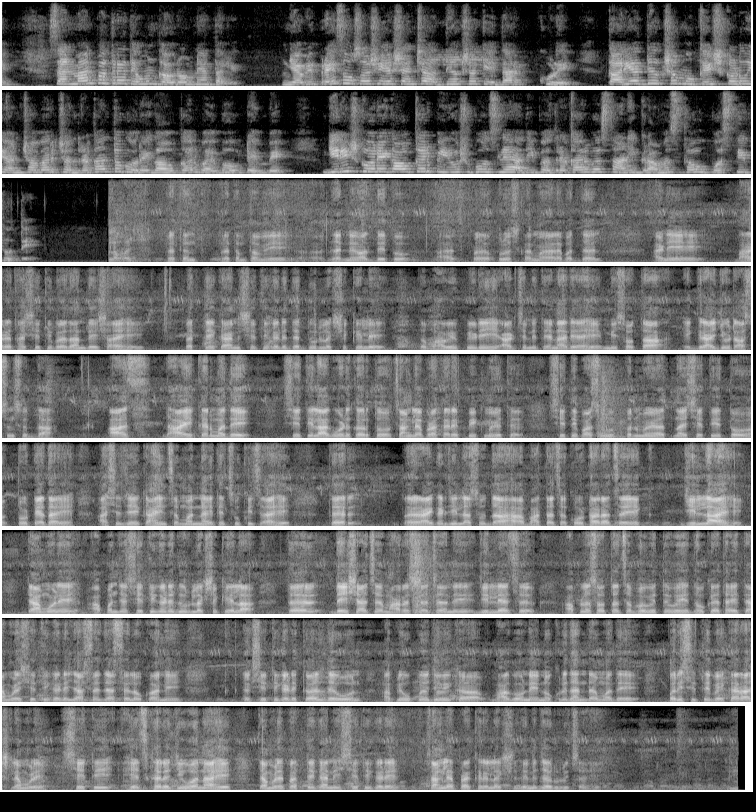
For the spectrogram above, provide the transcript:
सन्मानपत्र देऊन गौरवण्यात आले. यावेळी प्रेस असोसिएशनचे अध्यक्ष केदार खुळे कार्याध्यक्ष मुकेश कडू यांच्यावर चंद्रकांत गोरेगावकर वैभव टेंबे गिरीश गोरेगावकर पियुष भोसले आदी पत्रकार व स्थानिक ग्रामस्थ उपस्थित होते. प्रथम प्रथमतः मी धन्यवाद देतो आज प पुरस्कार मिळाल्याबद्दल. आणि भारत हा शेतीप्रधान देश आहे. प्रत्येकाने शेतीकडे जर दुर्लक्ष केले तर भावी पिढी ही अडचणीत येणारी आहे. मी स्वतः एक ग्रॅज्युएट असूनसुद्धा आज दहा एकरमध्ये शेती लागवड करतो. चांगल्या प्रकारे पीक मिळतं. शेतीपासून उत्पन्न मिळत नाही. शेती तो तोट्यात आहे. असे जे काहींचं म्हणणं आहे ते चुकीचं आहे. तर रायगड जिल्हासुद्धा हा भाताचं कोठाराचं एक जिल्हा आहे. त्यामुळे आपण जर शेतीकडे दुर्लक्ष केला तर देशाचं महाराष्ट्राचं आणि जिल्ह्याचं आपलं स्वतःचं भवितव्य हे धोक्यात आहे. त्यामुळे शेतीकडे जास्तीत जास्त लोकांनी शेतीकडे कल देऊन आपली उपजीविका भागवणे नोकरीधंद्यामध्ये परिस्थिती बेकार असल्यामुळे शेती हेच खरं जीवन आहे. त्यामुळे प्रत्येकाने शेतीकडे चांगल्या प्रकारे लक्ष देणे जरुरीचं आहे.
